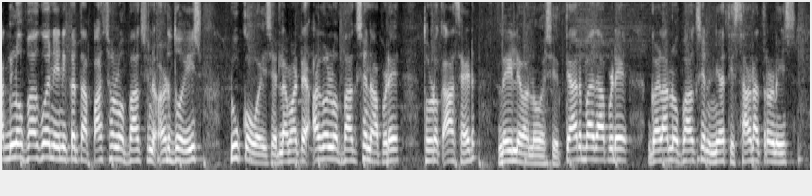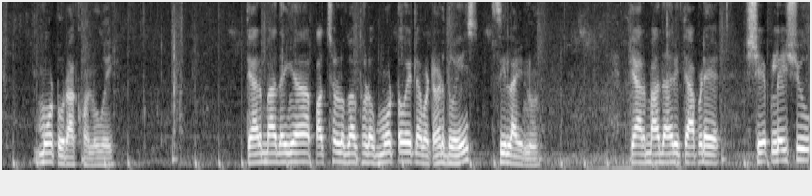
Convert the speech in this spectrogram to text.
આગલો ભાગ હોય ને એની કરતાં પાછળનો ભાગ છે ને અડધો ઇંચ ટૂંકો હોય છે. એટલા માટે આગળનો ભાગ છે ને આપણે થોડોક આ સાઈડ લઈ લેવાનો હોય છે. ત્યારબાદ આપણે ગળાનો ભાગ છે ને ત્યાંથી સાડા ત્રણ ઇંચ મોટું રાખવાનું હોય. ત્યારબાદ અહીંયા પાછળનો ભાગ થોડોક મોટો હોય એટલા માટે અડધો ઇંચ સિલાઈનું. ત્યારબાદ આ રીતે આપણે શેપ લઈશું.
